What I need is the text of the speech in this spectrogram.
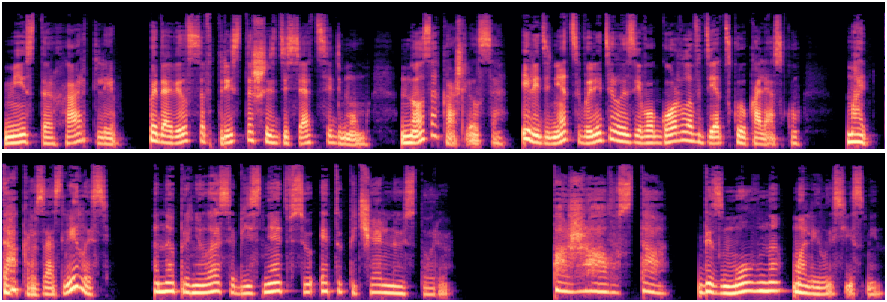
Мистер Хартли подавился в 367-м, но закашлялся, и леденец вылетел из его горла в детскую коляску. Мать так разозлилась, она принялась объяснять всю эту печальную историю. «Пожалуйста!» — безмолвно молилась Ясмин.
